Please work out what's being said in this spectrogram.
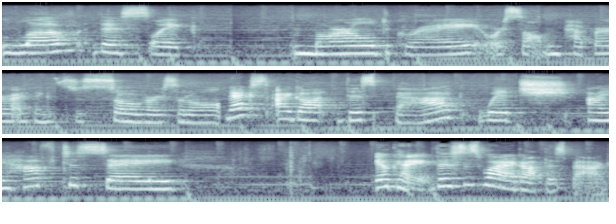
love this like marled gray or salt and pepper. I think it's just so versatile. Next, I got this bag, which I have to say, okay, this is why I got this bag.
